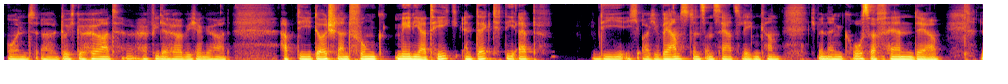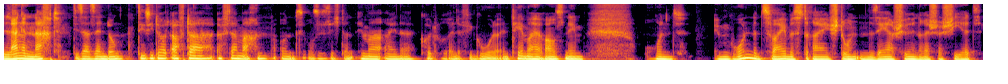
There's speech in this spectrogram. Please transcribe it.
und äh, durchgehört, äh, viele Hörbücher gehört. Habe die Deutschlandfunk Mediathek entdeckt, die App, die ich euch wärmstens ans Herz legen kann. Ich bin ein großer Fan der langen Nacht dieser Sendung, die sie dort öfter, öfter machen und wo sie sich dann immer eine kulturelle Figur oder ein Thema herausnehmen und im Grunde zwei bis drei Stunden sehr schön recherchiert,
